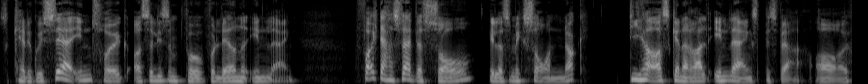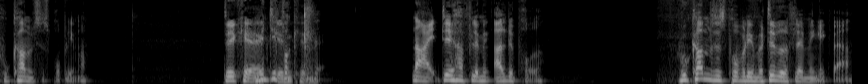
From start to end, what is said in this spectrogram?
Så kategorisere indtryk, og så ligesom få, få lavet noget indlæring. Folk, der har svært ved at sove, eller som ikke sover nok, de har også generelt indlæringsbesvær og hukommelsesproblemer. Det kan jeg Men ikke det genkende. Nej, det har Flemming aldrig prøvet. Hukommelsesproblemer, det ved Flemming ikke være.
